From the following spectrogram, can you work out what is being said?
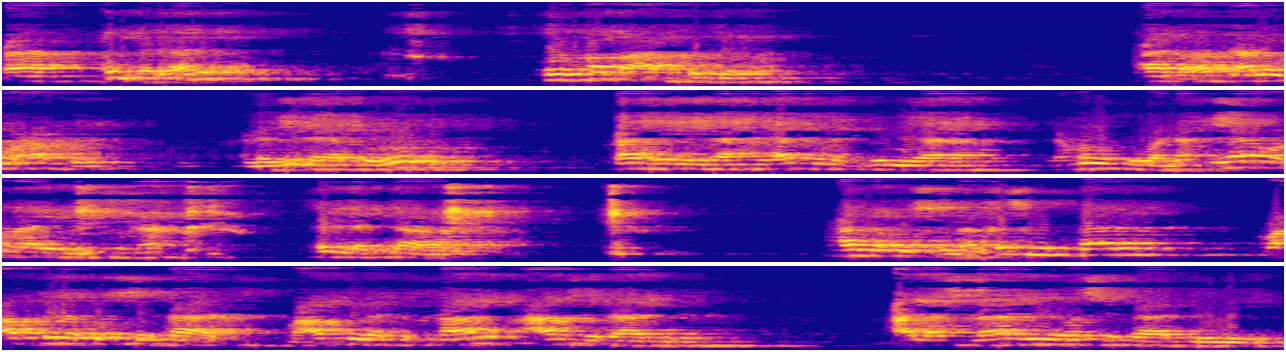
فعند ذلك انقطعت حجتهم هذا رد على المعطل الذين يقولون ما هي إلا حياتنا الدنيا؟ نموت ونحيا وما يهلكنا إلا الدهر. هذا قسم القسم الثاني معطلة الصفات معطلة الخالق عن صفاته عن أسمائه وصفاته.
